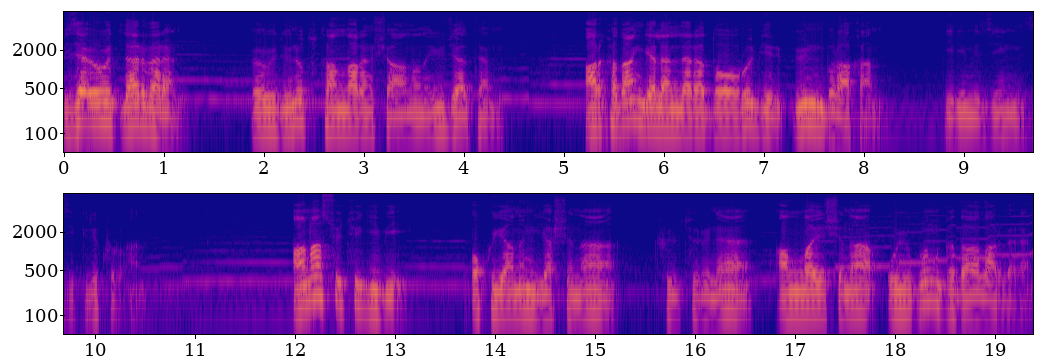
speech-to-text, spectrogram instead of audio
Bize öğütler veren, öğüdünü tutanların şanını yücelten, arkadan gelenlere doğru bir ün bırakan, dilimizin zikri Kur'an. Ana sütü gibi okuyanın yaşına, kültürüne, anlayışına uygun gıdalar veren,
